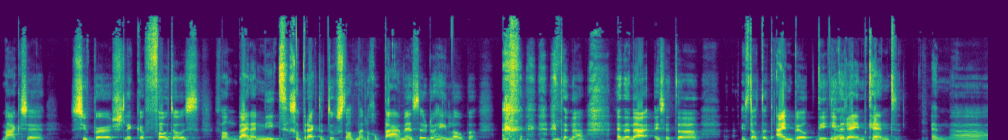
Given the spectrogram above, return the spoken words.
maken ze super slikke foto's van bijna niet gebruikte toestand, maar nog een paar mensen er doorheen lopen. en, daarna, en daarna is, het, eh, is dat het eindbeeld die Ja. iedereen kent. En eh,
